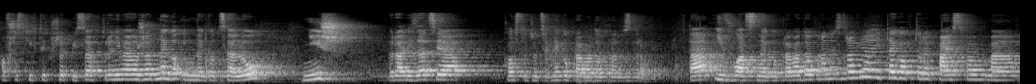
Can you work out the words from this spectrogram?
o wszystkich tych przepisach, które nie mają żadnego innego celu niż realizacja konstytucyjnego prawa do ochrony zdrowia, prawda? I własnego prawa do ochrony zdrowia i tego, które państwo ma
